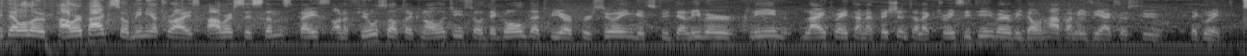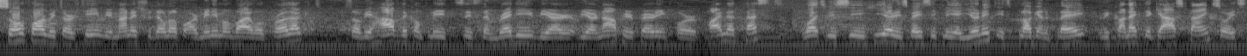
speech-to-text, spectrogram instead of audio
develop power packs, so miniaturized power systems based on a fuel cell technology. So the goal that we are pursuing is to deliver clean, lightweight and efficient electricity where we don't have an easy access to the grid. So far with our team, we managed to develop our minimum viable product. So we have the complete system ready. We are, we are now preparing for pilot tests. What we see here is basically a unit. It's plug and play. We connect the gas tank, so it's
